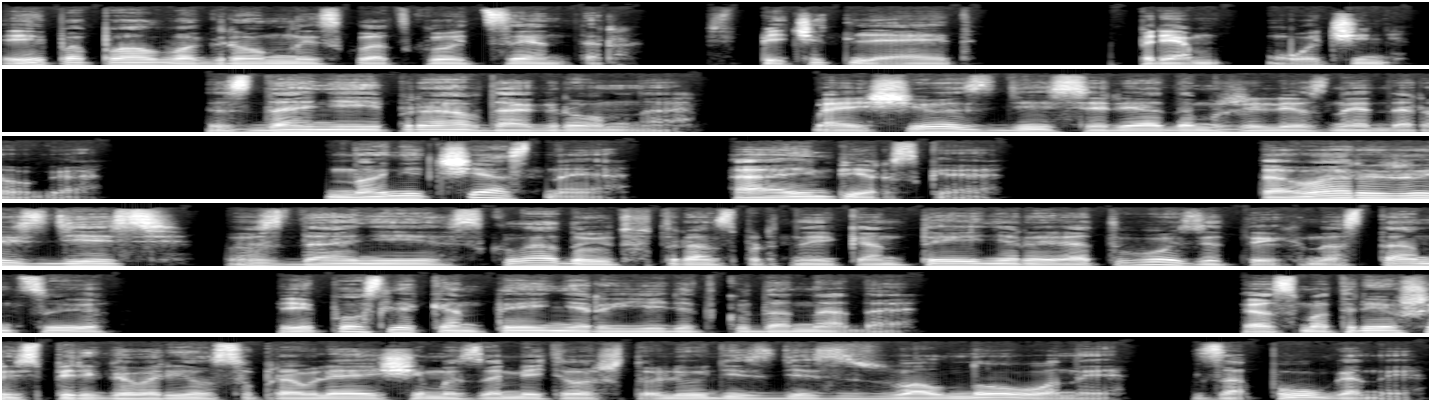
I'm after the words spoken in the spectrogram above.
и попал в огромный складской центр. Впечатляет. Прям очень. Здание и правда огромно. А еще здесь рядом железная дорога. Но не частная, а имперская. Товары же здесь, в здании, складывают в транспортные контейнеры, отвозят их на станцию, и после контейнер едет куда надо. Осмотревшись, переговорил с управляющим и заметил, что люди здесь взволнованы, запуганы.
